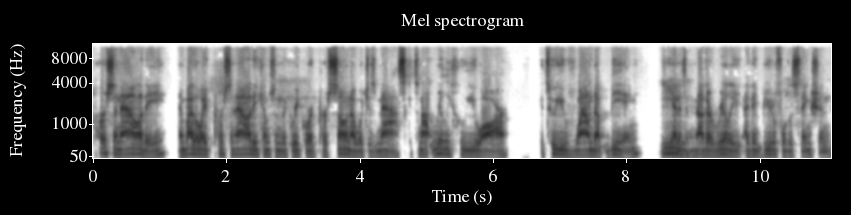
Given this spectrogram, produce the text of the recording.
personality. And by the way, personality comes from the Greek word persona, which is mask. It's not really who you are, it's who you've wound up being. Mm. Again, it's another really, I think, beautiful distinction.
